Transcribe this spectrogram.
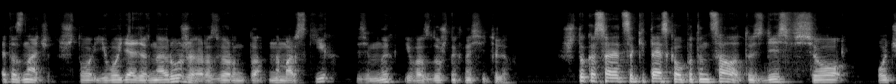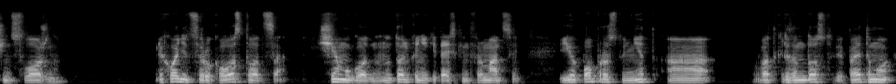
Это значит, что его ядерное оружие развернуто на морских, земных и воздушных носителях. Что касается китайского потенциала, то здесь все очень сложно. Приходится руководствоваться чем угодно, но только не китайской информацией. Ее попросту нет а, в открытом доступе. Поэтому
